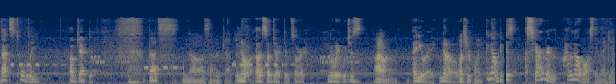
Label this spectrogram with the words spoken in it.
that's totally objective. That's no, that's not objective. No, uh, subjective. Sorry. No, wait. Which is I don't know. Anyway. No. What's your point? No, because Skyrim, I got lost in that game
